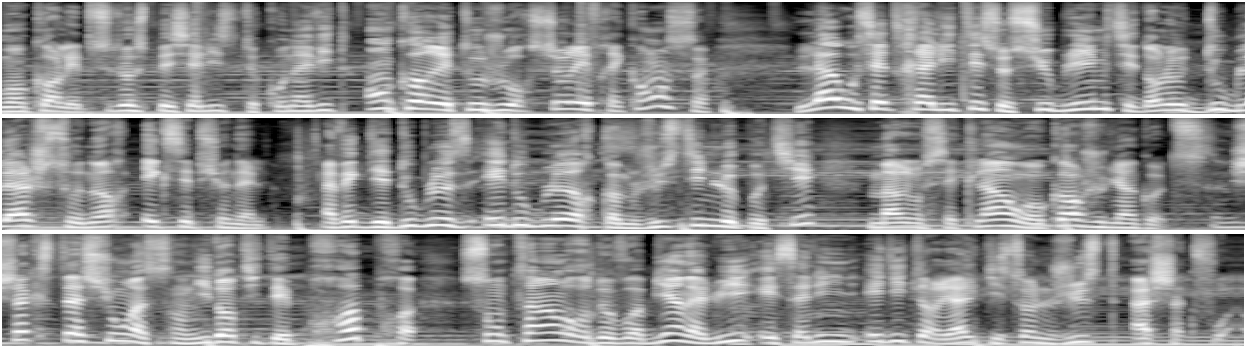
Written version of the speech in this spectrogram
ou encore les pseudo-spécialistes qu'on invite encore et toujours sur les fréquences. Là où cette réalité se sublime, c'est dans le doublage sonore exceptionnel, avec des doubleuses et doubleurs comme Justine Le Potier, Marion Séclin ou encore Julien Gotz. Chaque station a son identité propre, son timbre de voix bien à lui et sa ligne éditoriale qui sonne juste à chaque fois.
